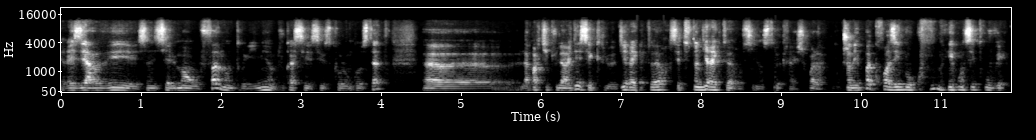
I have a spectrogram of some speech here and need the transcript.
réservée essentiellement aux femmes, entre guillemets, en tout cas, c'est ce que l'on constate. Euh, la particularité, c'est que le directeur, c'est un directeur aussi dans cette crèche. Voilà. Donc, j'en ai pas croisé beaucoup, mais on s'est trouvé.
